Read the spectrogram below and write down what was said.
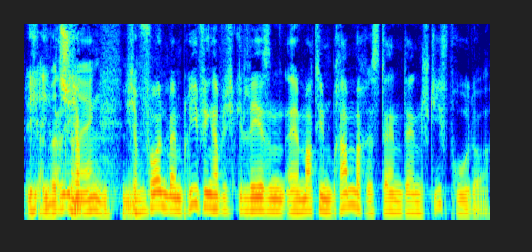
ich, Dann wird's ich, schon hab, eng. Ich habe Mhm. vorhin beim Briefing habe ich gelesen, äh, Martin Brambach ist dein, dein Stiefbruder.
